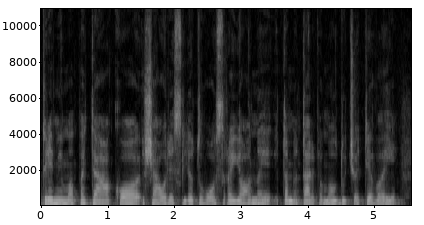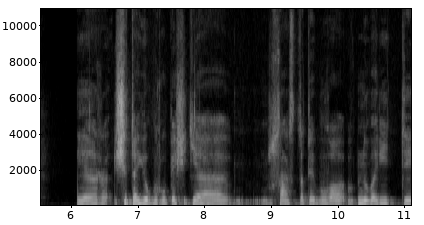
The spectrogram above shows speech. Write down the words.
trėmimą pateko Šiaurės Lietuvos rajonai, tame tarpe Maldučio tėvai, Ir šita jų grupė, šitie sąstatai buvo nuvaryti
